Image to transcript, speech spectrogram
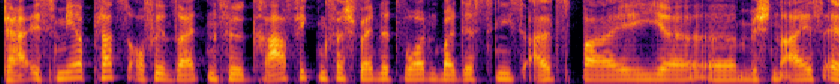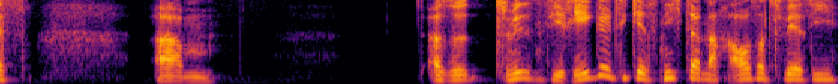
da ist mehr Platz auf den Seiten für Grafiken verschwendet worden bei Destinies als bei äh, Mission ISS. Ähm, also zumindest die Regel sieht jetzt nicht danach aus, als wäre sie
